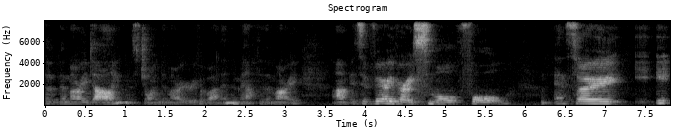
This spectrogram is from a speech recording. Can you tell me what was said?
of the Murray Darling, it's joined the Murray River by then, the mouth of the Murray, um, it's a very, very small fall. And so it,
